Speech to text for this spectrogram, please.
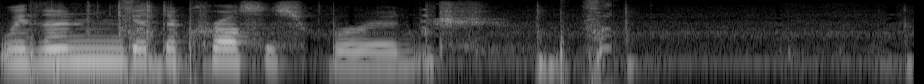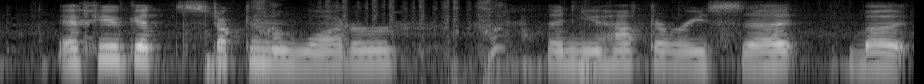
We then get to cross this bridge. If you get stuck in the water, then you have to reset. But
